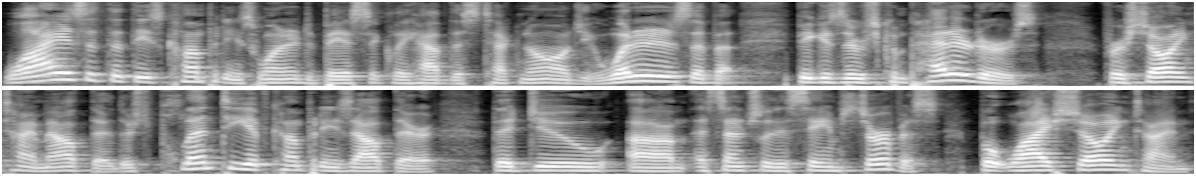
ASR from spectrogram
why is it that these companies wanted to basically have this technology? What it is about? Because there's competitors for showing time out there. There's plenty of companies out there that do um, essentially the same service. But why showing time?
